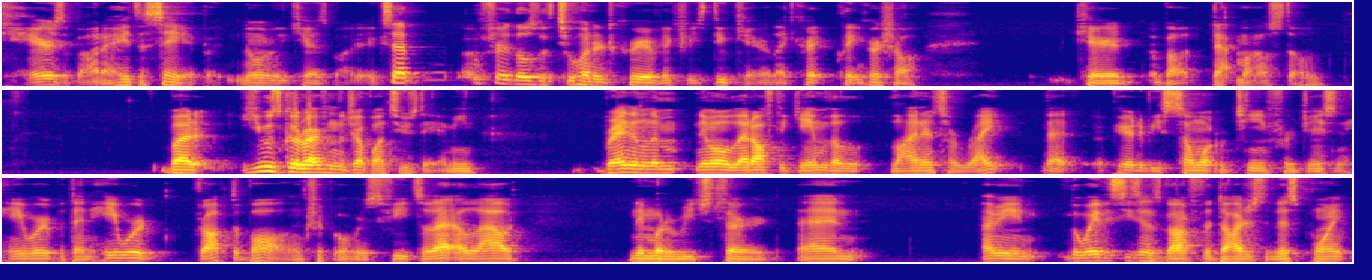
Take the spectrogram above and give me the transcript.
cares about it. I hate to say it, but no one really cares about it. Except I'm sure those with 200 career victories do care. Like Clayton Kershaw cared about that milestone. But he was good right from the jump on Tuesday. I mean, Brandon Lim- Nimmo led off the game with a liner to right that appeared to be somewhat routine for Jason Heyward, but then Heyward dropped the ball and tripped over his feet. So that allowed Nimmo to reach third. And I mean, the way the season has gone for the Dodgers to this point,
